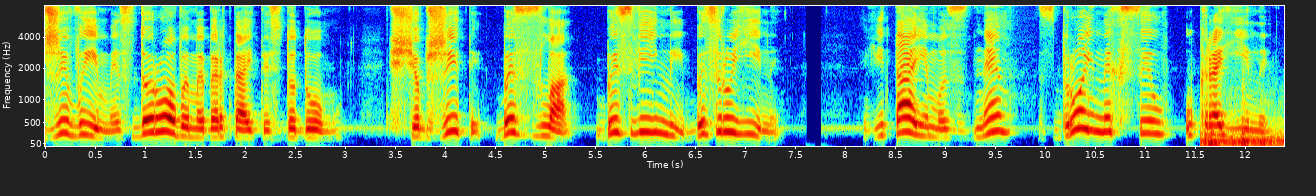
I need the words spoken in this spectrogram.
Живими, здоровими вертайтесь додому, щоб жити без зла, без війни, без руїни. Вітаємо з Днем Збройних сил України!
